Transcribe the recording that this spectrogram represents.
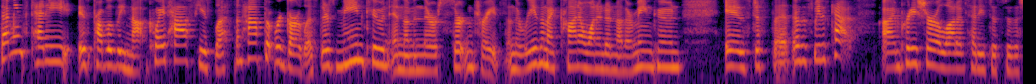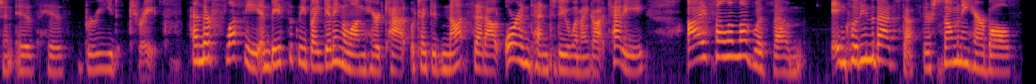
That means Teddy is probably not quite half, he's less than half, but regardless, there's Maine Coon in them and there are certain traits, and the reason I kind of wanted another Maine Coon is just that they're the sweetest cats. I'm pretty sure a lot of Teddy's disposition is his breed traits. And they're fluffy, and basically by getting a long-haired cat, which I did not set out or intend to do when I got Teddy, I fell in love with them including the bad stuff. There's so many hairballs,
